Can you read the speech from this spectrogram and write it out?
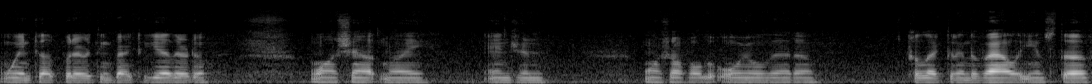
wait until I put everything back together to wash out my engine wash off all the oil that uh, collected in the valley and stuff.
